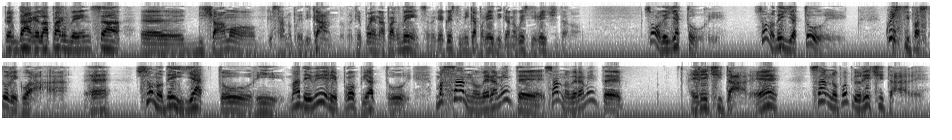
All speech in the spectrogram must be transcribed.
per, dare, la parvenza, eh, diciamo, che stanno predicando, perché poi è una parvenza, perché questi mica predicano, questi recitano. Sono degli attori, sono degli attori. Questi pastori qua, eh, sono degli attori, ma dei veri e propri attori, ma sanno veramente, sanno veramente recitare, eh? Sanno proprio recitare.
